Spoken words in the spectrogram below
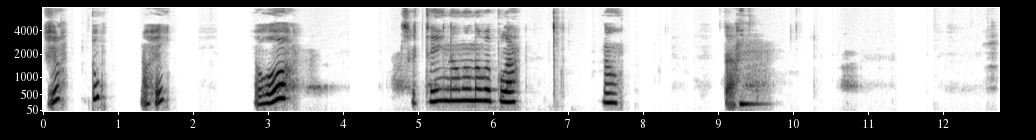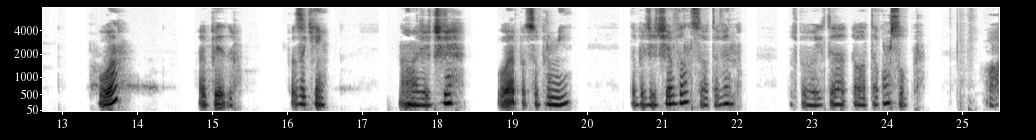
Já? Tu? Morrei. Oh! Acertei. Não, não, não vai pular. Não. Tá. Boa. Vai, Pedro. Faz aqui. Não, a gente... Ué, passou pra mim. Dá pra gente avançar, tá vendo? Ela tá com sopa. Ó.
